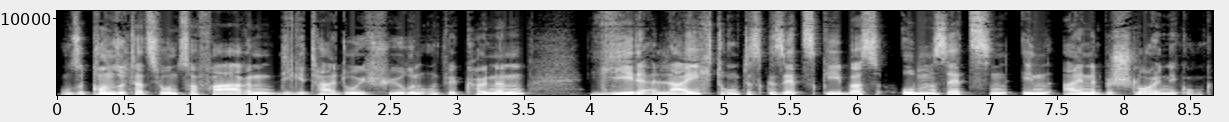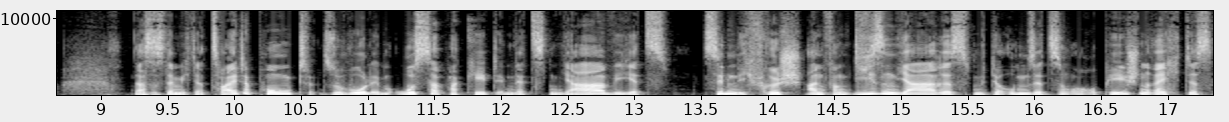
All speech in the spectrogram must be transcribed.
unsere Konsultationsverfahren digital durchführen und wir können jede Erleichterung des Gesetzgebers umsetzen in eine Beschleunigung. Das ist nämlich der zweite Punkt, sowohl im Osterpaket im letzten Jahr wie jetzt ziemlich frisch Anfang diesen Jahres mit der Umsetzung europäischen Rechtes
